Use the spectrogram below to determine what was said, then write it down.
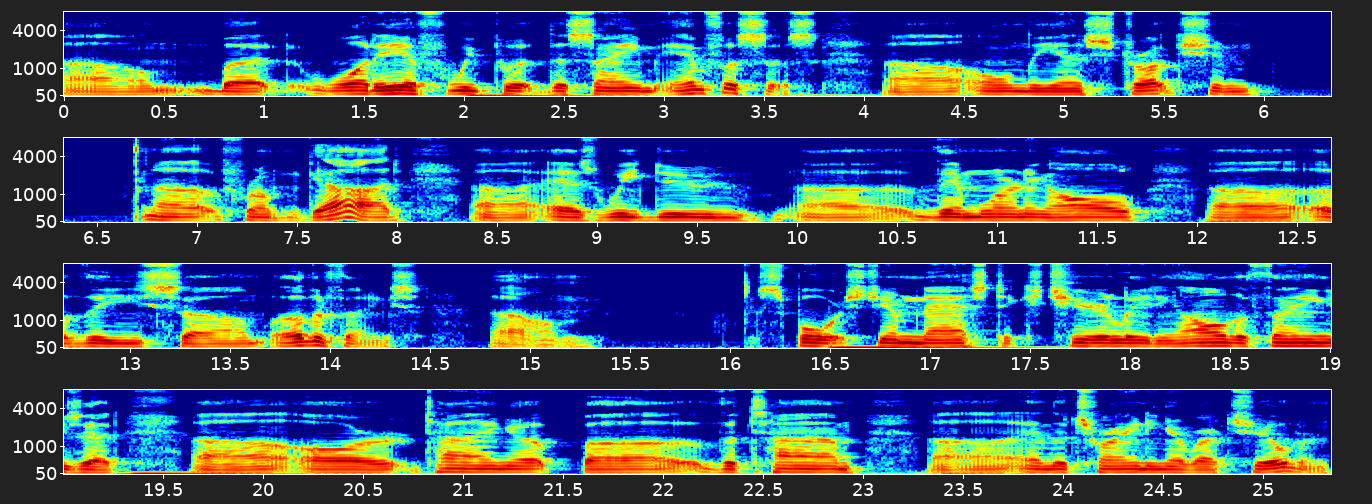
Um, but what if we put the same emphasis uh, on the instruction uh, from God uh, as we do uh, them learning all uh, of these um, other things? Um, sports, gymnastics, cheerleading, all the things that uh, are tying up uh, the time uh, and the training of our children.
